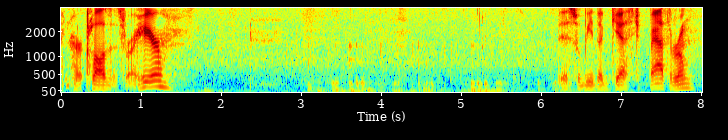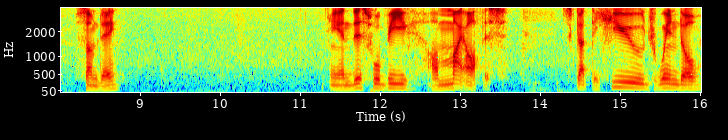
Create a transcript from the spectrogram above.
And her closet's right here. This will be the guest bathroom someday. And this will be uh, my office. It's got the huge window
